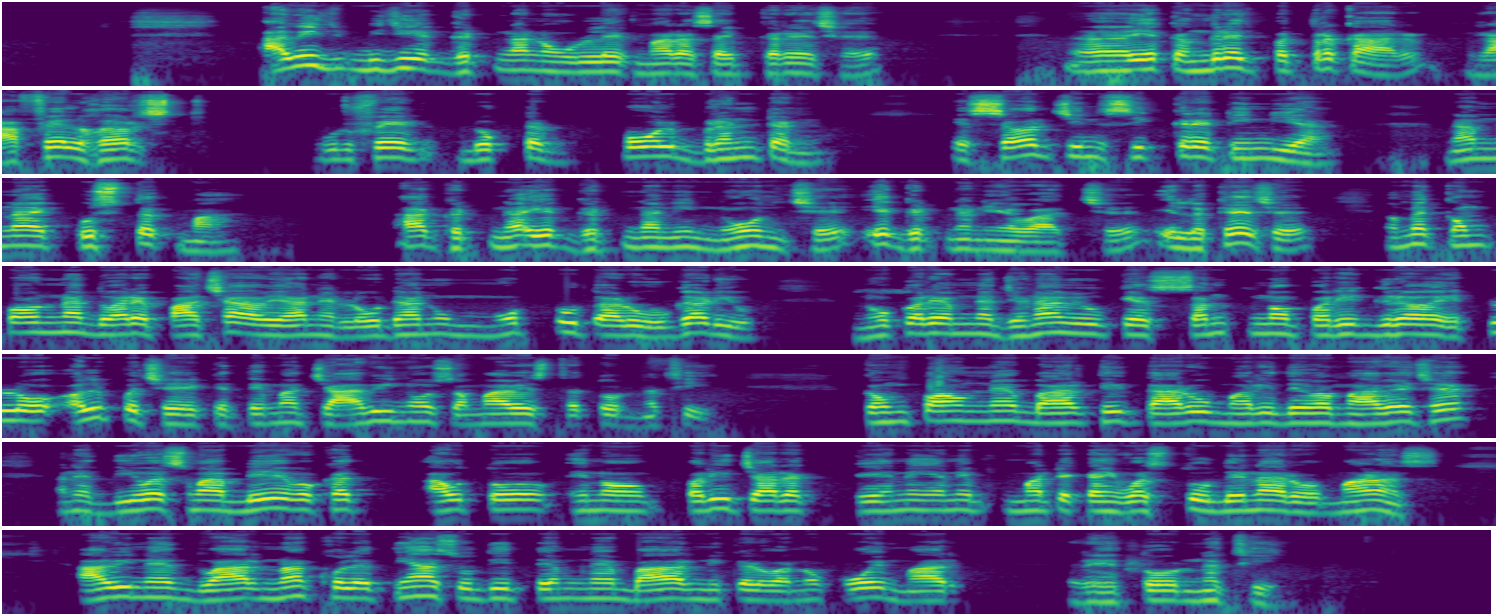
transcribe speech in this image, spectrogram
આવી જ બીજી એક ઘટનાનો ઉલ્લેખ મારા સાહેબ કરે છે. એક અંગ્રેજ પત્રકાર, રાફેલ હર્સ્ટ, ઉર્ફે doctor Paul Brunton, A search in secret India નામના એક પુસ્તકમાં આ ઘટના, એક ઘટનાની નોંધ છે, એ ઘટનાની આ વાત છે, એ લખે છે, અમે કમ્પાઉન્ડના દ્વારે પાછા આવ્યા અને લોઢાનું મોટું તાળું ઉગાડ્યું. નોકરે અમને જણાવ્યું કે સંતનો પરિગ્રહ એટલો અલ્પ છે કે તેમાં ચાવીનો સમાવેશ થતો નથી. કમ્પાઉન્ડને બહારથી તારું મારી દેવામાં આવે છે અને દિવસમાં બે વખત આવતો એનો પરિચારક કે એને એને માટે કંઈ વસ્તુ દેનારો માણસ આવીને દ્વાર ન ખોલે ત્યાં સુધી તેમને બહાર નીકળવાનો કોઈ માર્ગ રહેતો નથી.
